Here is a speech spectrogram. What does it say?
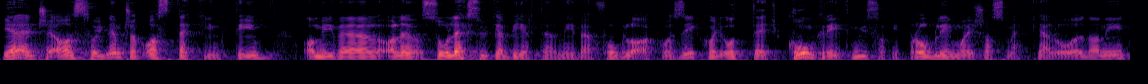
jelentse az, hogy nem csak azt tekinti, amivel a szó legszűkebb értelmében foglalkozik, hogy ott egy konkrét műszaki probléma, és azt meg kell oldani,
